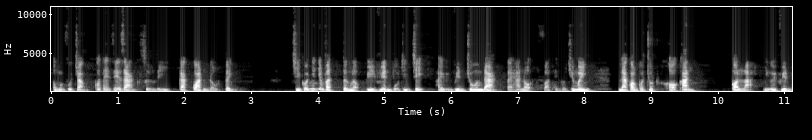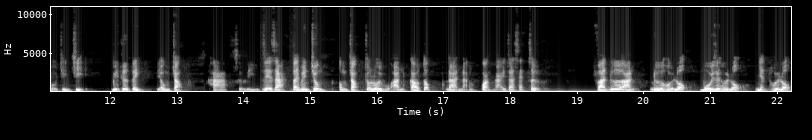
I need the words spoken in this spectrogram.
ông Nguyễn Phú Trọng có thể dễ dàng xử lý các quan đầu tỉnh. Chỉ có những nhân vật từng là ủy viên Bộ Chính trị hay ủy viên Trung ương Đảng tại Hà Nội và Thành phố Hồ Chí Minh là còn có chút khó khăn. Còn lại những ủy viên Bộ Chính trị, bí thư tỉnh thì ông Trọng khá xử lý dễ dàng. Tại miền Trung, ông Trọng cho lôi vụ án cao tốc Đà Nẵng Quảng Ngãi ra xét xử và đưa án đưa hối lộ, môi giới hối lộ, nhận hối lộ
